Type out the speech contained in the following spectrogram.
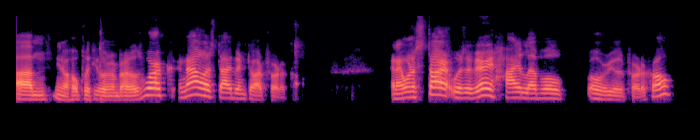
Um, you know, hopefully people remember how those work. And now let's dive into our protocol. And I want to start with a very high level overview of the protocol.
